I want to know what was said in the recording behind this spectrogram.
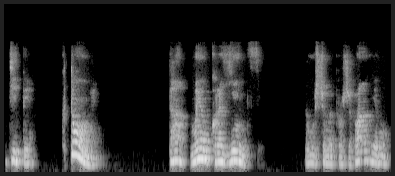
Діти, хто ми? Так, ми українці, тому що ми проживаємо в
